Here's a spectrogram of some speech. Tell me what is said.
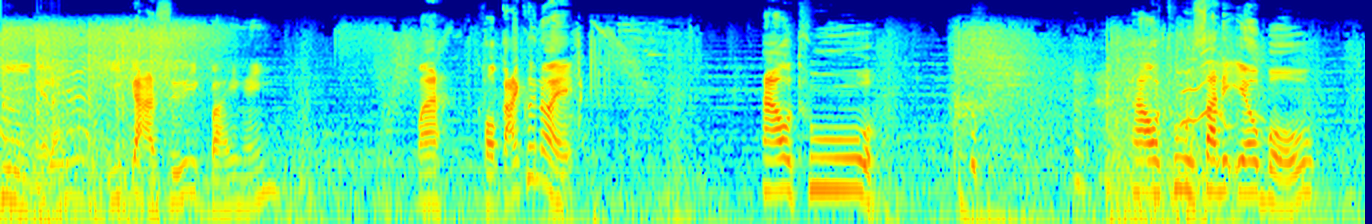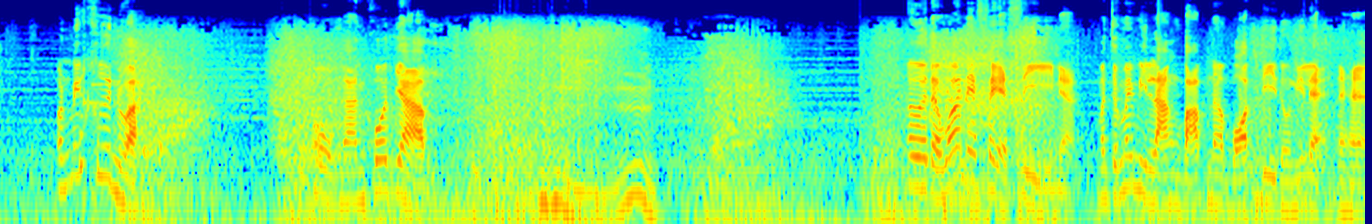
นี่ไงล่ะอีกาซื้ออีกใบไง มา ขอการ์ดขึ้นหน่อย how to how to ซาริเอลโบมันไม่ขึ้นว่ะ โอ้ งานโคตรหยาบ เออ แต่ว่าในเฟส4เนี่ย มันจะไม่มีล้างบัฟนะ บอสดีตรงนี้แหละนะฮะ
